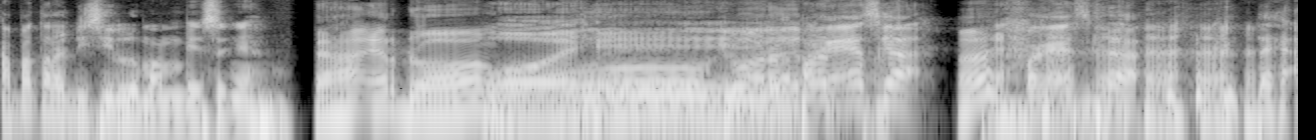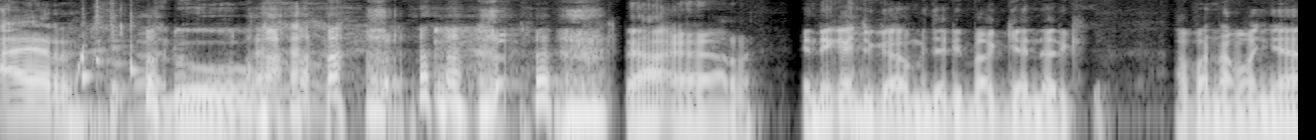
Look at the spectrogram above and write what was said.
apa tradisi lu mam biasanya? THR dong. Boy. Oh, gua orangnya pakai es gak? Hah? Pakai es gak? THR. Aduh. THR. Ini kan juga menjadi bagian dari apa namanya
